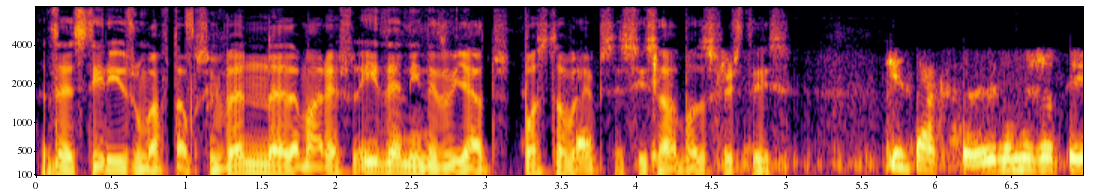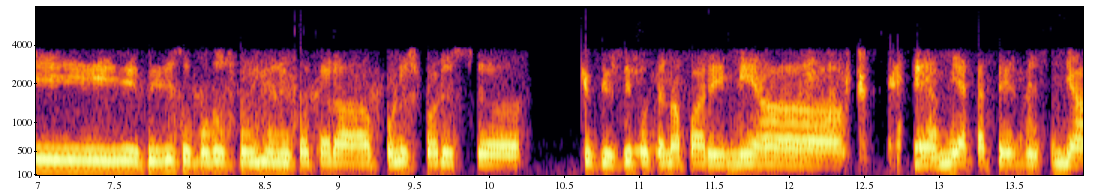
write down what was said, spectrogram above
δεν στηρίζουμε αυτά που συμβαίνουν, δεν μ' αρέσουν ή δεν είναι δουλειά τους. Πώς το βλέπεις εσύ, σαν ποδοσφαιριστής; Κοιτάξτε, νομίζω ότι επειδή στο ποδόσφαιρο γενικότερα πολλές φορές και οποιοδήποτε να πάρει μια, ε, μια κατεύθυνση, μια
